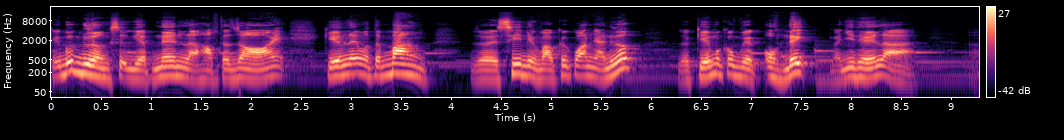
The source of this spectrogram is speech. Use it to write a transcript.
cái bước đường sự nghiệp nên là học thật giỏi, kiếm lấy một tấm bằng, rồi xin được vào cơ quan nhà nước, rồi kiếm một công việc ổn định và như thế là à,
